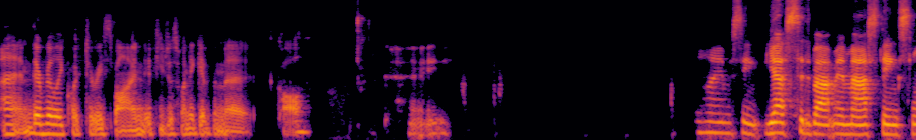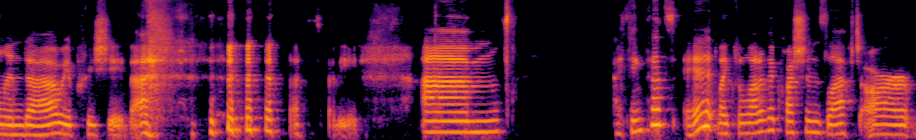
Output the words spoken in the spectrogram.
um, they're really quick to respond if you just want to give them a call. Okay. I'm seeing yes to the Batman mask. Thanks, Linda. We appreciate that. that's funny. Um, I think that's it. Like a lot of the questions left are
